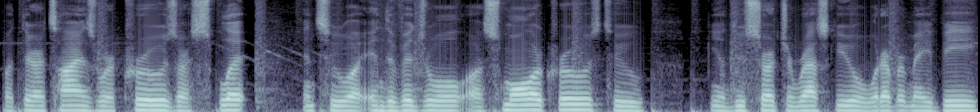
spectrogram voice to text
but there are times where crews are split into uh, individual uh, smaller crews to you know, do search and rescue or whatever it may be.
